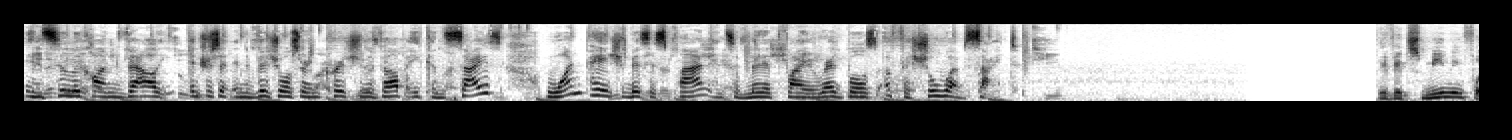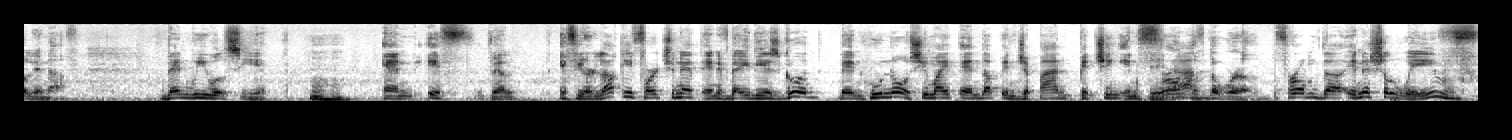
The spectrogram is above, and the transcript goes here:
in Silicon Valley. Interested individuals are encouraged to develop a concise, one page business plan and submit it via Red Bull's official website. If it's meaningful enough, then we will see it. Mm-hmm. And if, well, if you're lucky, fortunate, and if the idea is good, then who knows? You might end up in Japan pitching in front Yeah. of the world. From the initial wave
